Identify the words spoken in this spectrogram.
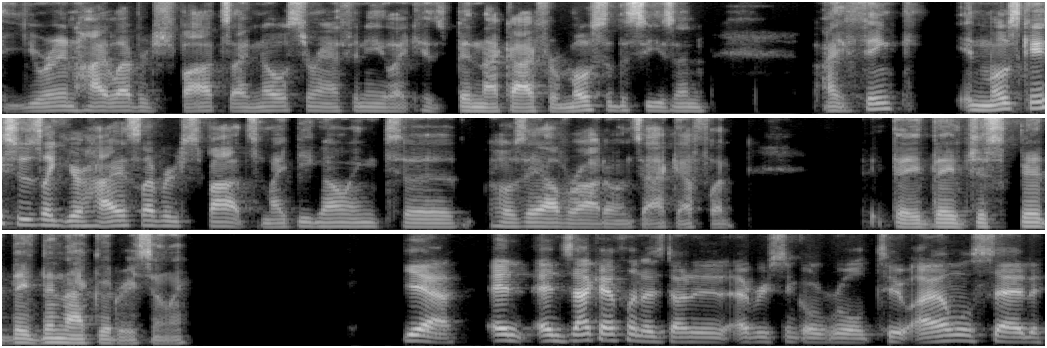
you're in high leverage spots. I know Seranthony like has been that guy for most of the season. I think in most cases, like your highest leverage spots might be going to Jose Alvarado and Zach Eflin. They they've just been they've been that good recently. Yeah, and and Zach Eflin has done it in every single role too. I almost said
